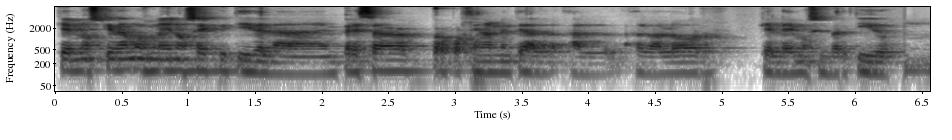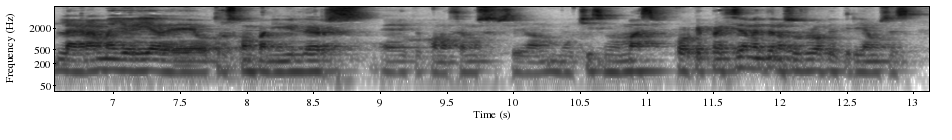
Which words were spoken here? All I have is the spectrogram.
que nos quedamos menos equity de la empresa proporcionalmente al, al, al valor que le hemos invertido. La gran mayoría de otros company builders eh, que conocemos se llevan muchísimo más, porque precisamente nosotros lo que queríamos es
